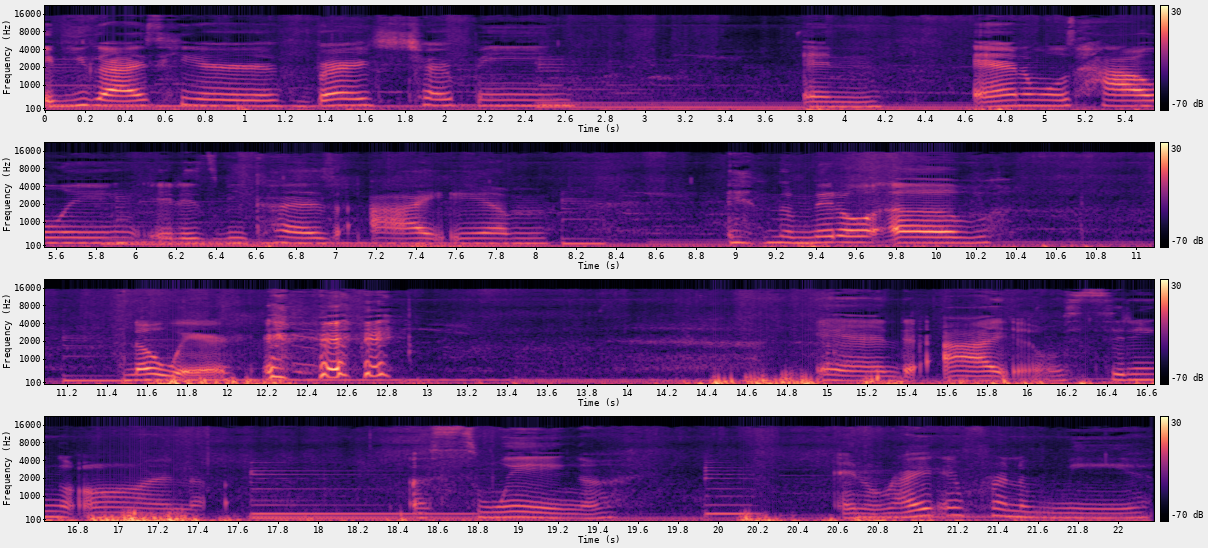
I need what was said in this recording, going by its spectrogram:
If you guys hear birds chirping and animals howling, it is because I am in the middle of nowhere. and I am sitting on a swing, and right in front of me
